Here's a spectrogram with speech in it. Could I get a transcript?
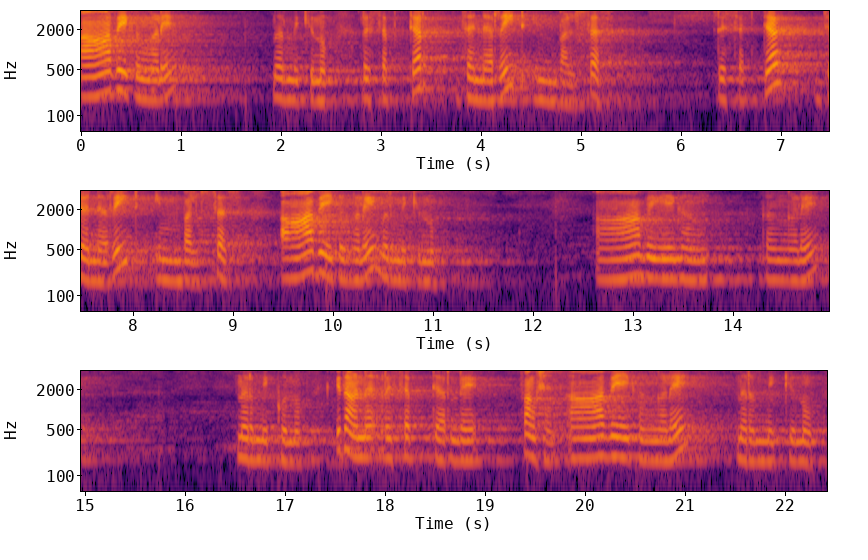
ആവേഗങ്ങളെ നിർമ്മിക്കുന്നു. Receptor generate impulses. Receptor generate impulses. ആവേഗങ്ങളെ നിർമ്മിക്കുന്നു. ആവേഗങ്ങളെ നിർമ്മിക്കുന്നു. ഇതാണ് റിസപ്റ്ററിന്റെ ഫങ്ഷൻ ആവേഗങ്ങളെ നിർമ്മിക്കുന്നു.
